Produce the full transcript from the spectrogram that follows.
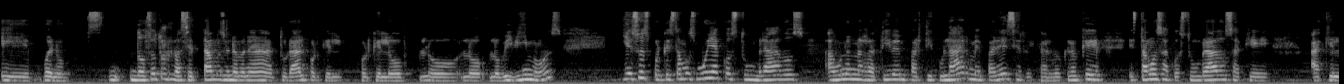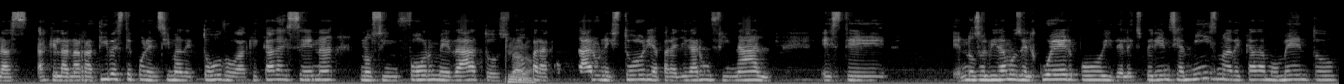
eh, bueno, nosotros lo aceptamos de una manera natural porque, porque lo, lo, lo, vivimos. Y eso es porque estamos muy acostumbrados a una narrativa en particular, me parece, Ricardo. Creo que estamos acostumbrados a que, a que, las, a que la narrativa esté por encima de todo, a que cada escena nos informe datos ¿no? para contar una historia, para llegar a un final. Este, nos olvidamos del cuerpo y de la experiencia misma de cada momento.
